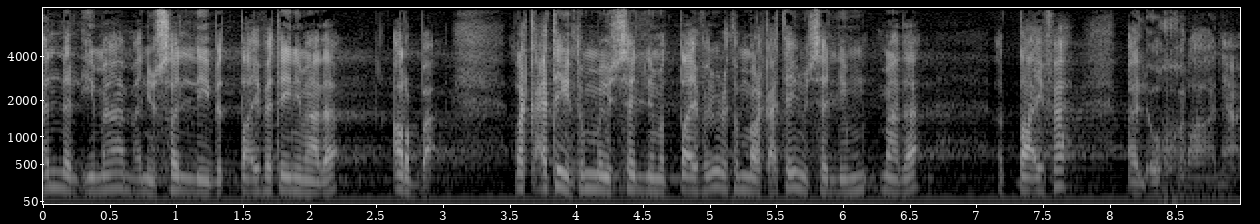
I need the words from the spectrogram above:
أن الإمام أن يصلي بالطائفتين ماذا؟ أربع. ركعتين ثم يسلم الطائفة الأولى ثم ركعتين يسلم ماذا؟ الطائفة الأخرى. نعم.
